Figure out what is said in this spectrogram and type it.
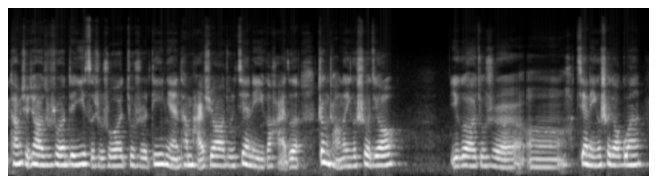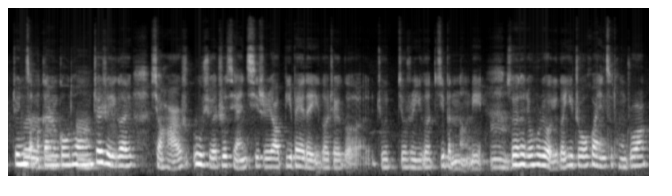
他们学校就说这意思是说，就是第一年他们还需要就是建立一个孩子正常的一个社交。一个就是，嗯，建立一个社交观，就你怎么跟人沟通，这是一个小孩入学之前其实要必备的一个这个，就就是一个基本的能力。嗯，所以他就会有一个一周换一次同桌，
